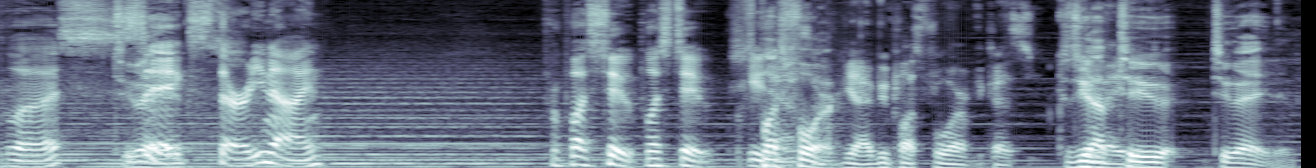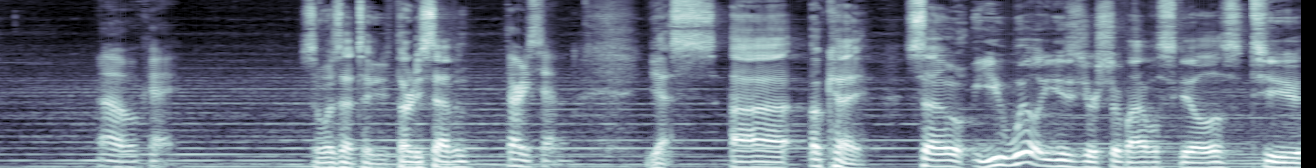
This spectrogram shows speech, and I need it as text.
Plus Two 6, 39. For plus 2, plus 2. Excuse Plus me. four Yeah, it'd be plus four because because you have aided. two two aided. Oh, okay. So what's that take you? Thirty-seven. 37. Yes. Uh, okay. So you will use your survival skills to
